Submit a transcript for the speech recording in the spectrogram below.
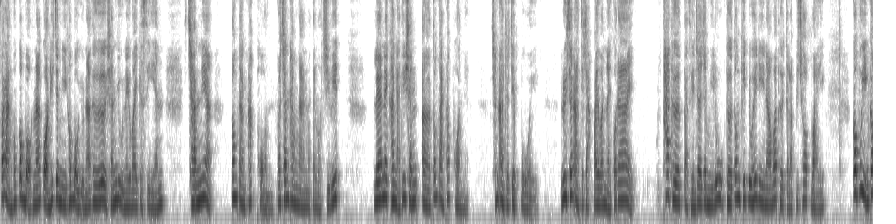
ฝรั่งเขาก็บอกนะก่อนที่จะมีเขาบอกอยู่นะเธอ ฉันอยู่ในวัยเกษียณ ฉันเนี่ยต้องการพักผ่อน เพราะฉันทำงานมาตลอดชีวิต และในขณะที่ฉันเอ่อต้องการพักผ่อนเนี่ย ฉันอาจจะเจ็บป่วย หรือฉันอาจจะจากไปวันไหนก็ได้ ถ้าเธอตัดสินใจจะมีลูก เธอต้องคิดดูให้ดีนะว่าเธอจะรับผิดชอบไหวก็ผู้หญิงก็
